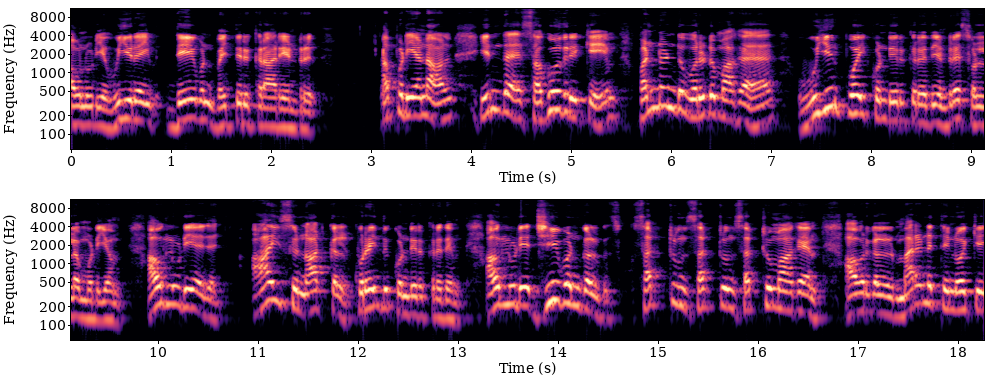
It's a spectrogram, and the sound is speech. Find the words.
அவனுடைய உயிரை தேவன் வைத்திருக்கிறார் என்று. அப்படியானால் இந்த சகோதரிக்கு பன்னெண்டு வருடமாக உயிர் போய் கொண்டிருக்கிறது என்றே சொல்ல முடியும். அவர்களுடைய ஆயுசு நாட்கள் குறைந்து கொண்டிருக்கிறது. அவர்களுடைய ஜீவன்கள் சற்றும் சற்றும் சற்றுமாக அவர்கள் மரணத்தை நோக்கி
